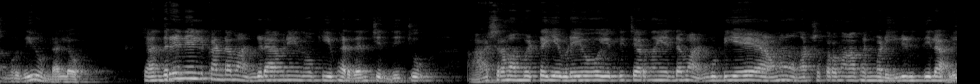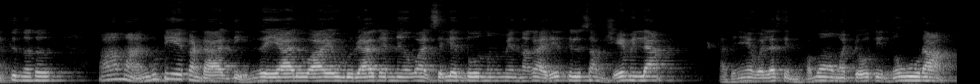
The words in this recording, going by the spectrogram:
സ്മൃതിയുണ്ടല്ലോ. ചന്ദ്രനിൽ കണ്ട മാൻകിടാവിനെ നോക്കി ഭരതൻ ചിന്തിച്ചു. ആശ്രമം വിട്ട് എവിടെയോ എത്തിച്ചേർന്ന എന്റെ മാൻകുട്ടിയെയാണോ നക്ഷത്രനാഥൻ മടിയിലിരുത്തി ലാളിക്കുന്നത്? ആ മാൻകുട്ടിയെ കണ്ടാൽ ദീനദയാലുവായ ഉടുരാജന് വാത്സല്യം തോന്നും എന്ന കാര്യത്തിൽ സംശയമില്ല. അതിനെ വല്ല സിംഹമോ മറ്റോ തിന്നുകൂടാ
